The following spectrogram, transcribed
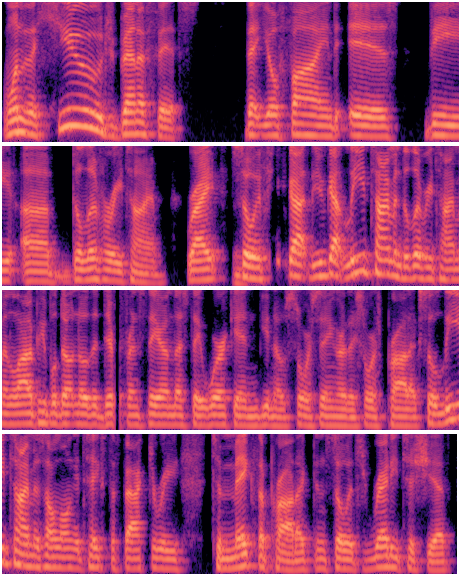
One of the huge benefits that you'll find is the uh, delivery time right mm-hmm. so if you've got you've got lead time and delivery time and a lot of people don't know the difference there unless they work in you know sourcing or they source products so lead time is how long it takes the factory to make the product and so it's ready to ship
